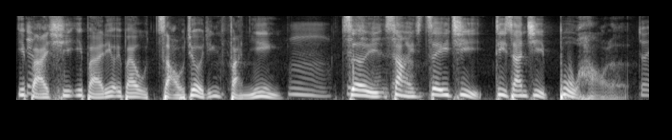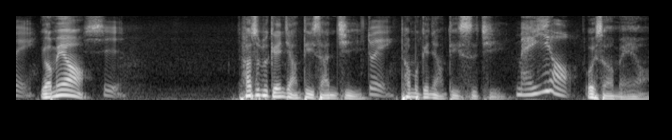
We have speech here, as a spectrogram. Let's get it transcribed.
一百七、一百六、一百五，早就已经反映嗯，这一上一这一季第三季不好了，对。有没有？是，他是不是给你讲第三季？对，他们跟你讲第四季，没有。为什么没有？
